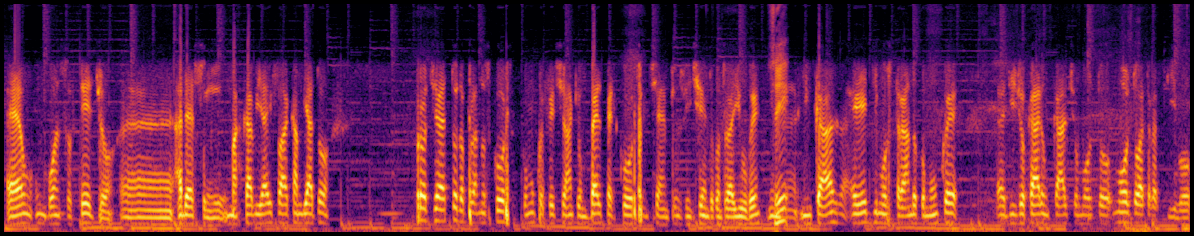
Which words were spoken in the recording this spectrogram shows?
è un, un buon sorteggio. Eh, adesso il Maccabi Haifa ha cambiato progetto dopo l'anno scorso, comunque fece anche un bel percorso in Champions vincendo contro la Juve in, Sì. in casa e dimostrando comunque eh, di giocare un calcio molto, molto attrattivo.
